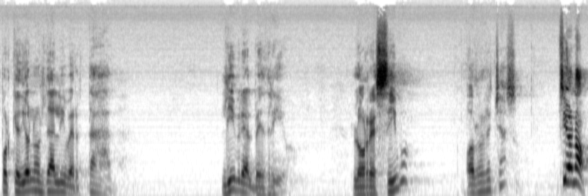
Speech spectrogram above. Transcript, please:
Porque Dios nos da libertad, libre albedrío. ¿Lo recibo o lo rechazo? ¿Sí o no?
